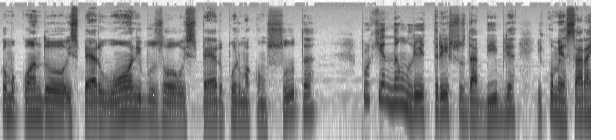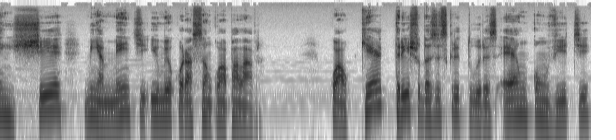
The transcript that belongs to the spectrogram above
como quando espero o ônibus ou espero por uma consulta por que não ler trechos da Bíblia e começar a encher minha mente e o meu coração com a palavra? Qualquer trecho das Escrituras é um convite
